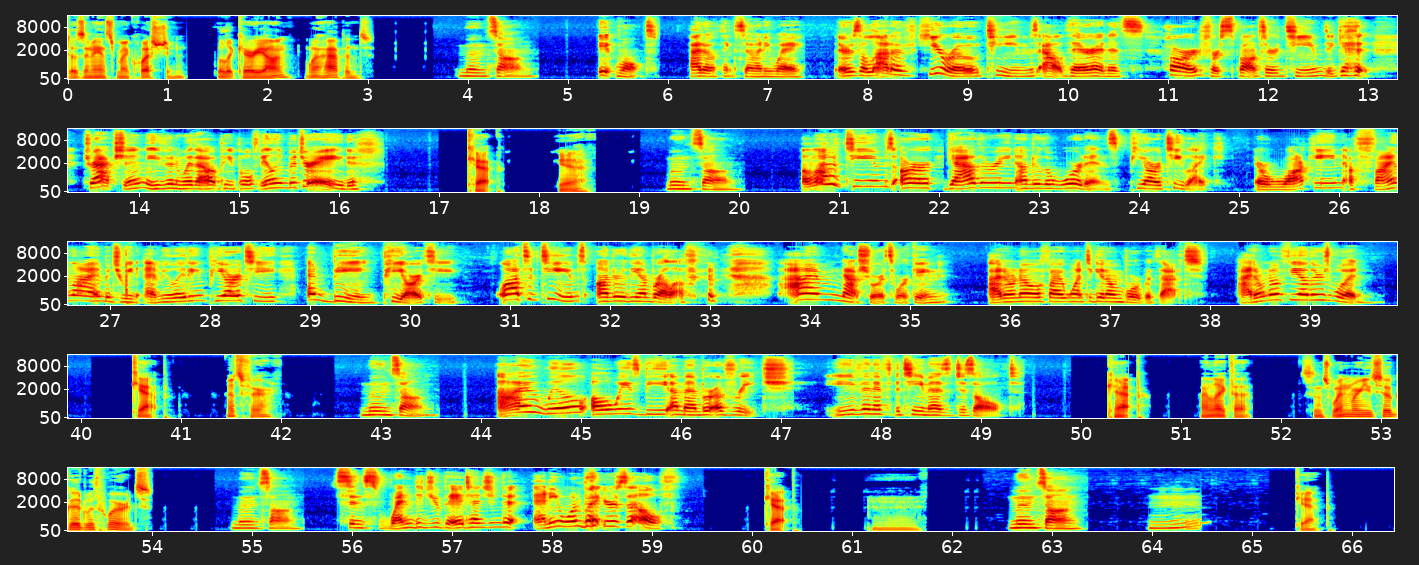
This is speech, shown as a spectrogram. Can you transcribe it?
Doesn't answer my question. Will it carry on? What happens? Moonsong. It won't. I don't think so anyway. There's a lot of hero teams out there, and it's hard for sponsored team to get traction even without people feeling betrayed. Cap. Yeah. Moonsong. A lot of teams are gathering under the wardens, PRT like. They're walking a fine line between emulating PRT and being PRT. Lots of teams under the umbrella. I'm not sure it's working. I don't know if I want to get on board with that. I don't know if the others would. Cap. That's fair. Moonsong. I will always be a member of Reach, even if the team has dissolved. Cap. I like that. Since when were you so good with words? Moonsong. Since when did you pay attention to anyone but yourself? Cap. Mm, Moonsong. Hmm? Cap.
